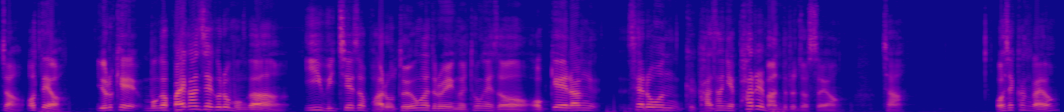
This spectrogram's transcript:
자 어때요? 이렇게 뭔가 빨간색으로 뭔가 이 위치에서 바로 도형화 드로잉을 통해서 어깨랑 새로운 그 가상의 팔을 만들어줬어요. 자 어색한가요?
